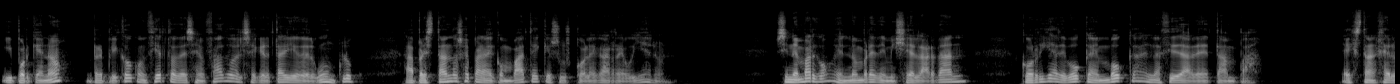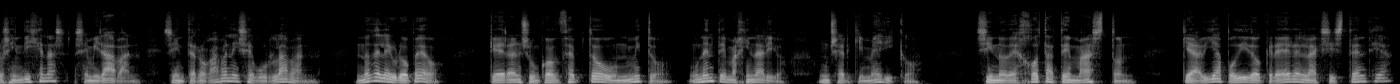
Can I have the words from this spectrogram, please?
¿Y por qué no? replicó con cierto desenfado el secretario del Gun Club, aprestándose para el combate que sus colegas rehuyeron. Sin embargo, el nombre de Michel Ardan corría de boca en boca en la ciudad de Tampa. Extranjeros indígenas se miraban, se interrogaban y se burlaban, no del europeo, que era en su concepto un mito, un ente imaginario, un ser quimérico, sino de J. T. Maston, que había podido creer en la existencia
